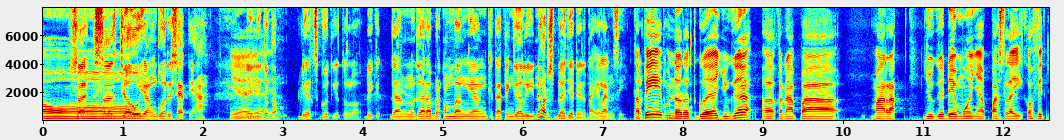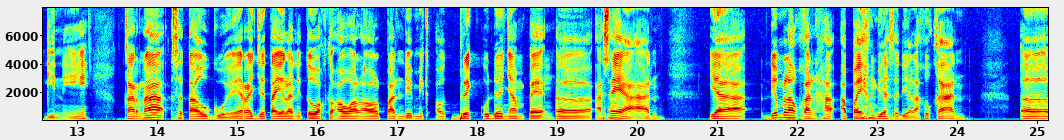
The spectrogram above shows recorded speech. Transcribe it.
Oh. Se- sejauh yang gue riset ya. Iya, dan iya, itu iya. kan that's good gitu loh. Dan negara berkembang yang kita tinggali ini harus belajar dari Thailand sih Tapi menurut gue juga eh, kenapa marak juga demonya pas lagi covid gini? Karena setahu gue Raja Thailand itu waktu awal-awal pandemic outbreak udah nyampe eh, ASEAN ya dia melakukan apa yang biasa dia lakukan eh,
